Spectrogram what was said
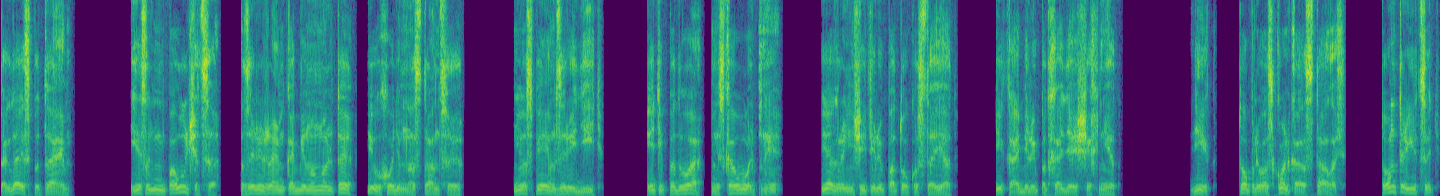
Тогда испытаем. Если не получится, заряжаем кабину 0Т и уходим на станцию. Не успеем зарядить. Эти П2 низковольтные. И ограничители потоку стоят. И кабелей подходящих нет. Дик, топлива сколько осталось? Тон 30.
